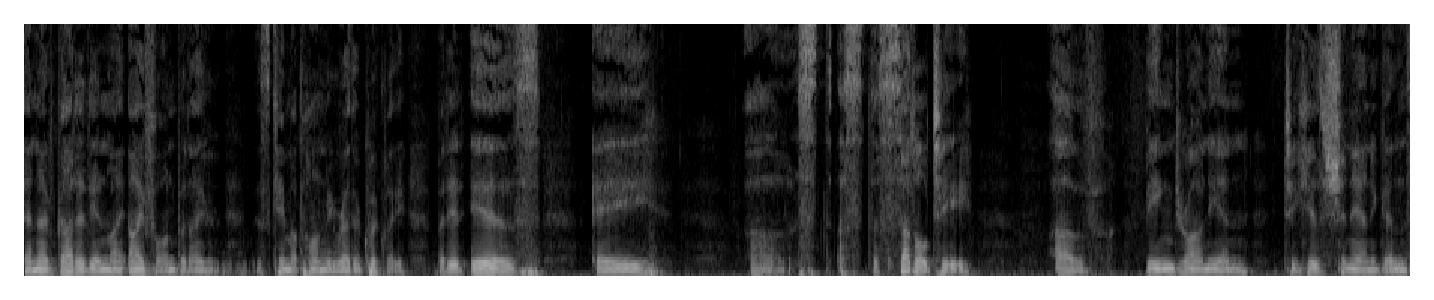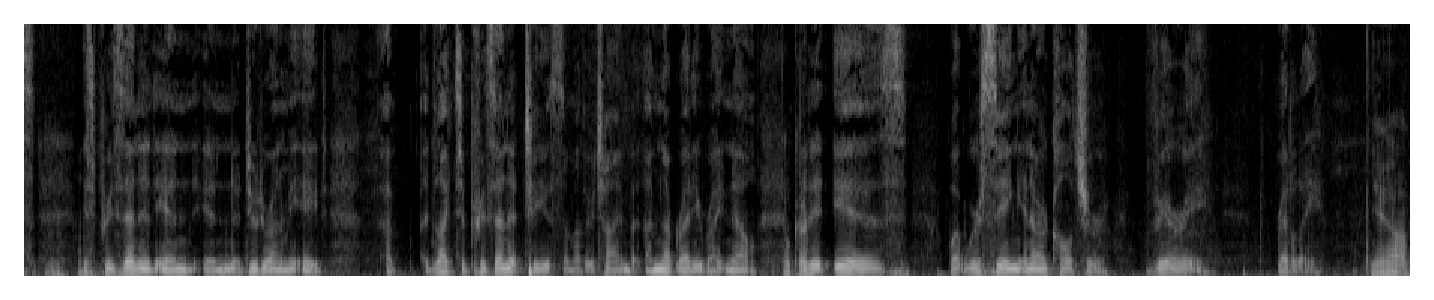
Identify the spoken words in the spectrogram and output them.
And I've got it in my iPhone, but I, this came upon me rather quickly. But it is a, uh, st- a, the subtlety of being drawn in to his shenanigans mm-hmm. is presented in, in Deuteronomy 8. Uh, I'd like to present it to you some other time, but I'm not ready right now. Okay. But it is what we're seeing in our culture very readily. Yeah.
